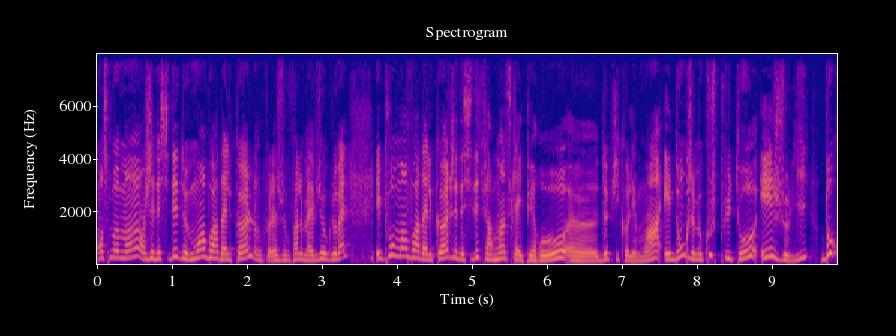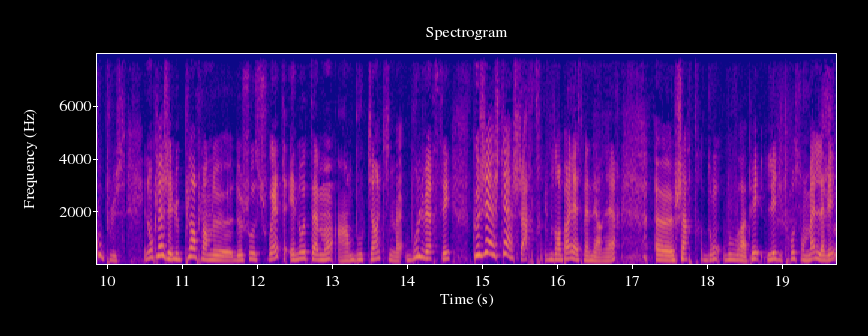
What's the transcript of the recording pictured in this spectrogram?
en ce moment, j'ai décidé de moins boire d'alcool. Donc voilà, je vous parle de ma vie au global. Et pour moins boire d'alcool, j'ai décidé de faire moins de Skypero, de picoler moins. Et donc, je me couche plus tôt et je lis beaucoup plus. Et donc là, j'ai lu plein plein de, de choses chouettes, et notamment un bouquin qui m'a bouleversée, que j'ai acheté à Chartres. Je vous en parlais la semaine dernière. Euh, Chartres, dont vous vous rappelez, les vitraux sont mal lavés.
